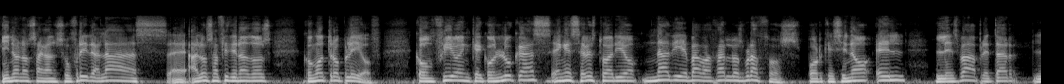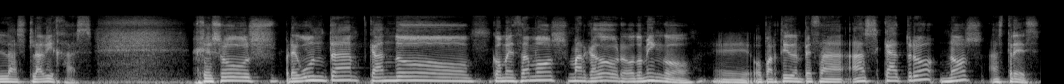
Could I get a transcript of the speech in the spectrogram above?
y no nos hagan sufrir a, las, eh, a los aficionados con otro playoff. Confío en que con Lucas en ese vestuario nadie va a bajar los brazos, porque si no, él les va a apretar las clavijas. Jesús pregunta cando comenzamos marcador o domingo eh, o partido empeza ás 4 nos ás 3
